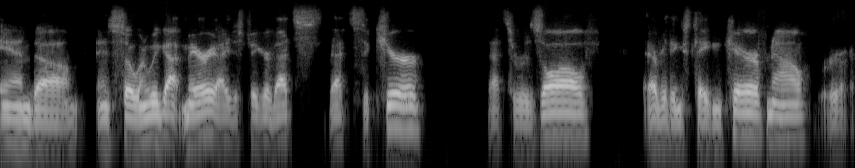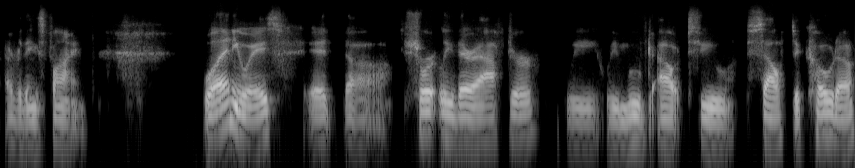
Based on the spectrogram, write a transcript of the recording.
And um, and so when we got married, I just figured that's that's secure, that's a resolve, everything's taken care of now, everything's fine. Well, anyways, it uh, shortly thereafter we we moved out to South Dakota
